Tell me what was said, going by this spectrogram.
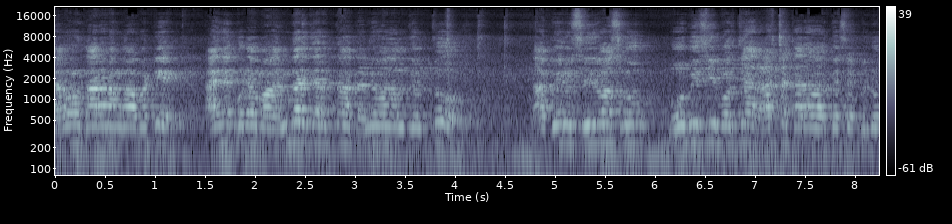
గర్వకారణం కాబట్టి ఆయనకు కూడా మా అందరి తరఫున ధన్యవాదాలు తెలుపుతూ నా పేరు శ్రీనివాసులు ఓబీసీ మోర్చా రాష్ట్ర కార్యవర్గ సభ్యులు.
